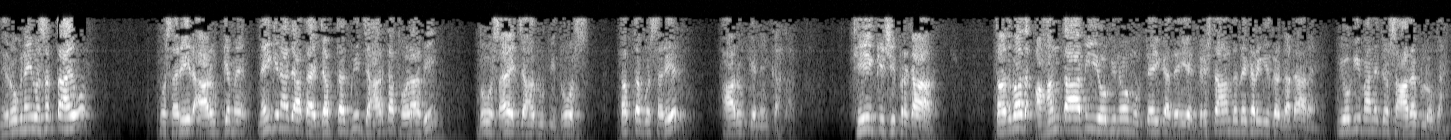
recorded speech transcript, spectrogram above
निरोग नहीं हो सकता है वो। वो शरीर आरोग्य में नहीं गिना जाता है। जब तक भी जहर का थोड़ा भी दोष है, जहर रूपी दोष, तब तक वो शरीर आरोग्य नहीं कहलाता। ठीक इसी प्रकार तद्वत अहंता भी योगिनो मुक्त ही कहते ये दृष्टांत देकर इधर घटा रहे हैं। योगी माने जो साधक लोग हैं।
